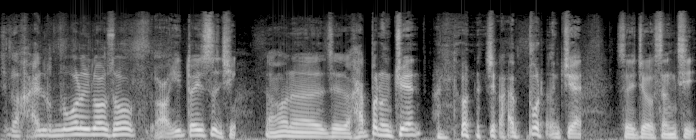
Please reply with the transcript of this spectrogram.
这个还啰里啰嗦啊一堆事情，然后呢这个还不能捐，很多人就还不能捐，所以就生气。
